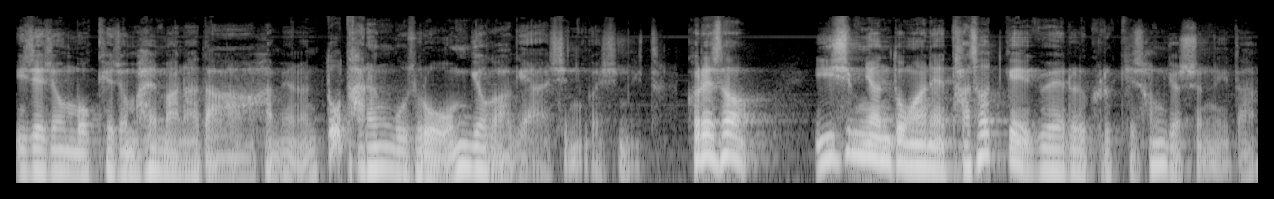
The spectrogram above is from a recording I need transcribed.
이제 좀 목회 좀 할 만하다 하면은 또 다른 곳으로 옮겨가게 하시는 것입니다. 그래서 20년 동안에 다섯 개의 교회를 그렇게 섬겼습니다.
